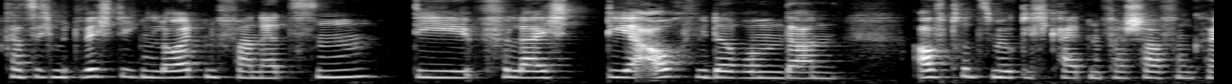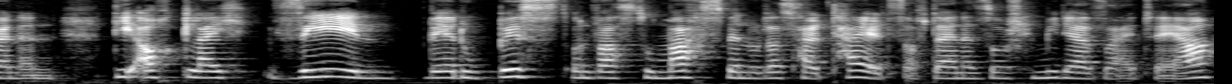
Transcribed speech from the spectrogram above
kannst dich mit wichtigen Leuten vernetzen, die vielleicht dir auch wiederum dann Auftrittsmöglichkeiten verschaffen können, die auch gleich sehen, wer du bist und was du machst, wenn du das halt teilst auf deiner Social Media Seite, ja.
